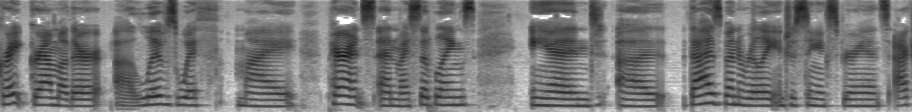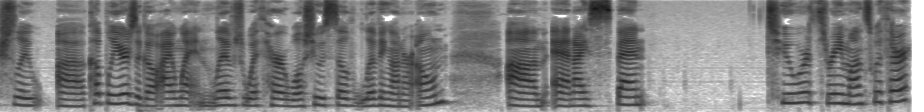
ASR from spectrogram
great grandmother uh, lives with my parents and my siblings, and uh, that has been a really interesting experience. Actually, uh, a couple years ago, I went and lived with her while she was still living on her own. Um, and I spent two or three months with her,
